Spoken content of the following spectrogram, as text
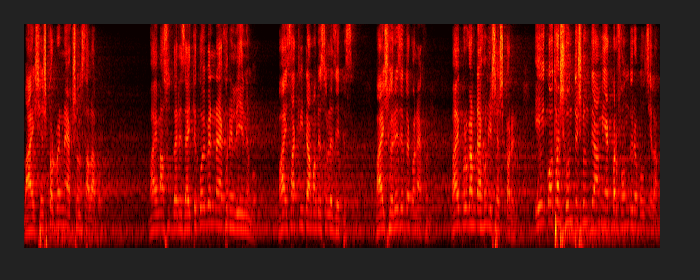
ভাই, শেষ করবেন না অ্যাকশন চালাবো। ভাই, মাসুদ বাইরে যাইতে কইবেন না, এখনই নিয়ে নেব। ভাই, চাকরিটা আমাদের চলে যেতেছে ভাই সরে যেতে কোন এখন। ভাই প্রোগ্রামটা এখনই শেষ করেন। এই কথা শুনতে শুনতে আমি একবার ফোন ধরে বলছিলাম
